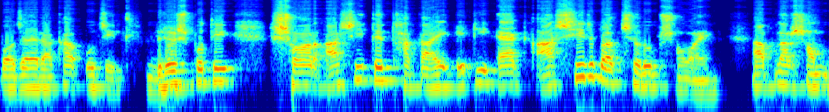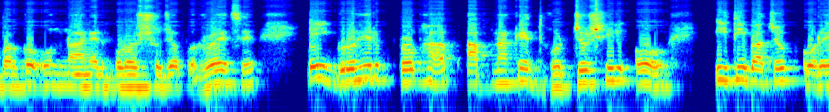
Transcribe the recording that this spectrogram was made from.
বজায় রাখা উচিত। বৃহস্পতি স্বর আশিতে থাকায় এটি এক আশীর্বাদ স্বরূপ সময়। আপনার সম্পর্ক উন্নয়নের বড় সুযোগ রয়েছে। এই গ্রহের প্রভাব আপনাকে ধৈর্যশীল ও ইতিবাচক করে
